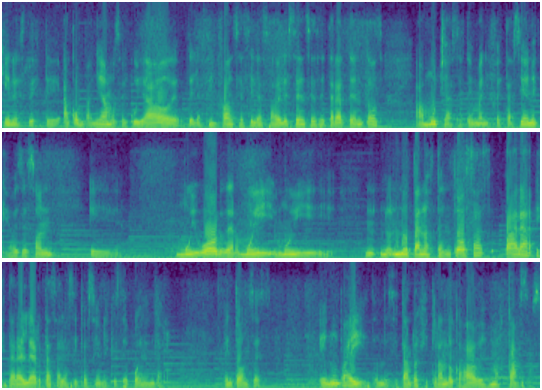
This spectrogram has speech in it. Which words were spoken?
quienes este, acompañamos el cuidado de, las infancias y las adolescencias, estar atentos a muchas este, manifestaciones que a veces son eh, muy border, muy, muy no, tan ostentosas para estar alertas a las situaciones que se pueden dar. Entonces, en un país donde se están registrando cada vez más casos,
